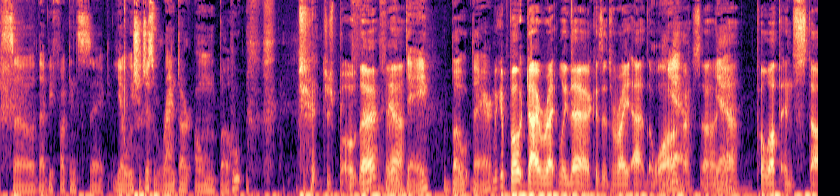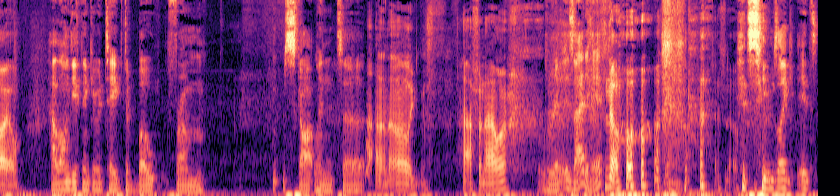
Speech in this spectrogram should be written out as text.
so that'd be fucking sick. Yo, we should just rent our own boat Just boat there. for yeah. a day. Boat there. We could boat directly there because it's right at the water. Yeah, So yeah. yeah. pull up in style. How long do you think it would take to boat from Scotland to? I don't know, like half an hour. Really, is that it? No, no, It seems like it's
